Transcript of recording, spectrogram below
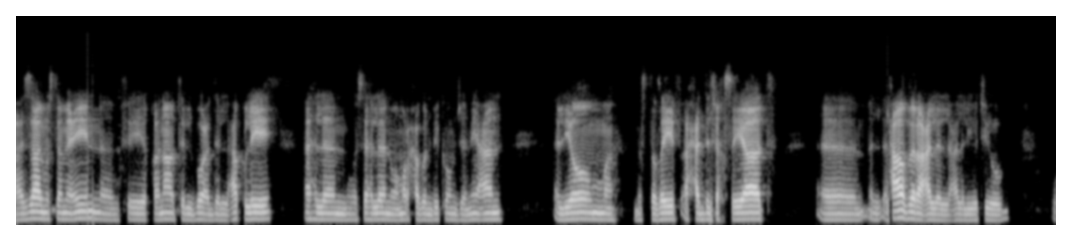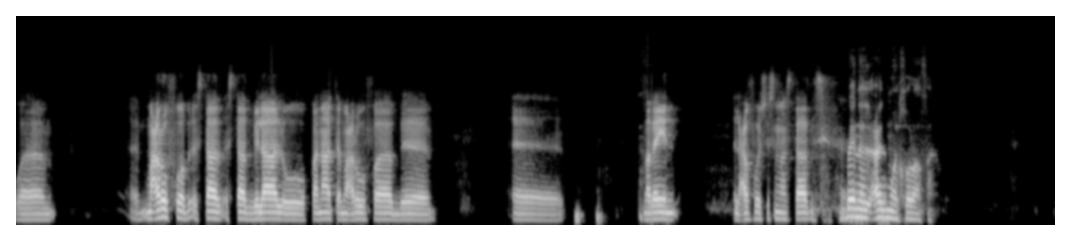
أعزائي المستمعين في قناة البعد العقلي أهلا وسهلا ومرحبا بكم جميعا. اليوم نستضيف أحد الشخصيات الحاضرة على على اليوتيوب. و معروف هو أستاذ أستاذ بلال وقناته معروفة ب ما بين العفو شو اسمها أستاذ؟ بين العلم والخرافة.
